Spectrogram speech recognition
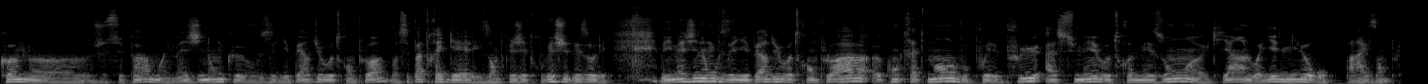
Comme euh, je sais pas moi imaginons que vous ayez perdu votre emploi. Bon c'est pas très gai l'exemple que j'ai trouvé je suis désolé. Mais imaginons que vous ayez perdu votre emploi euh, concrètement vous pouvez plus assumer votre maison euh, qui a un loyer de 1000 euros par exemple.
